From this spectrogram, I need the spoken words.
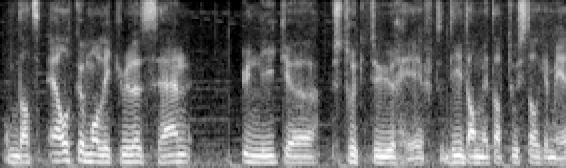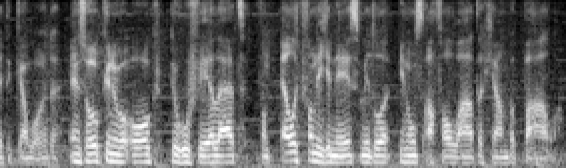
Omdat elke molecule zijn unieke structuur heeft, die dan met dat toestel gemeten kan worden. En zo kunnen we ook de hoeveelheid van elk van die geneesmiddelen in ons afvalwater gaan bepalen.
